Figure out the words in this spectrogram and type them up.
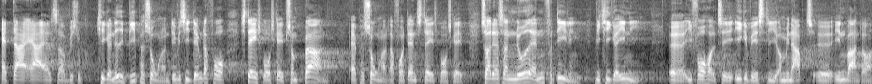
at der er altså, hvis du kigger ned i bipersonerne, det vil sige dem, der får statsborgerskab som børn af personer, der får dansk statsborgerskab, så er det altså en noget anden fordeling, vi kigger ind i øh, i forhold til ikke-vestlige og minapt øh, indvandrere.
